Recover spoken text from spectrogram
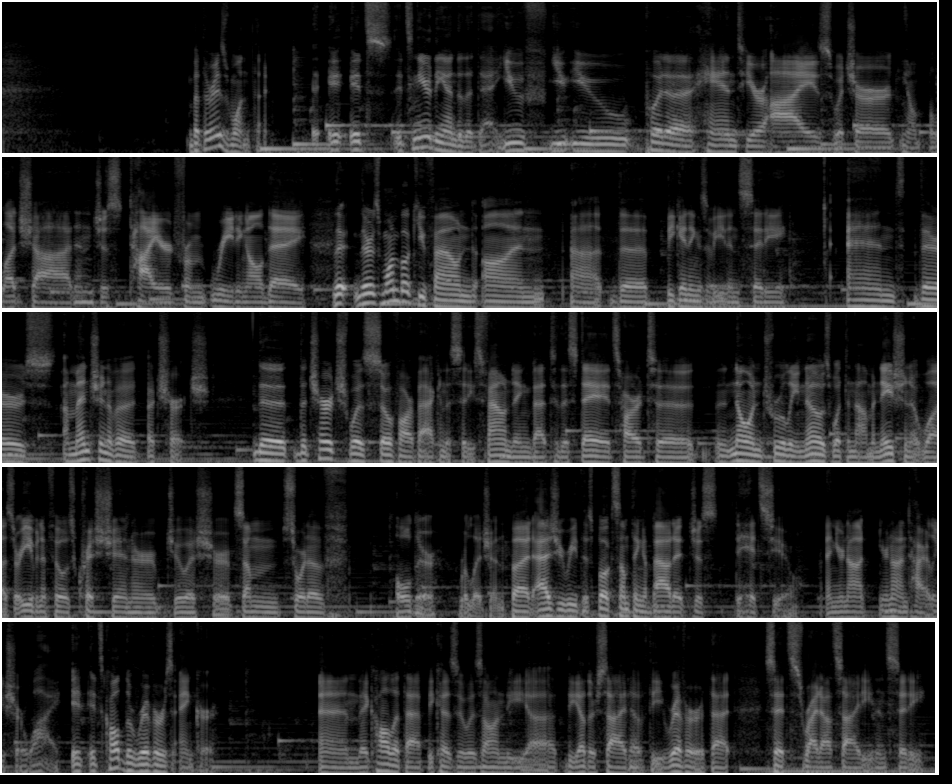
but there is one thing. It, it's it's near the end of the day. You've you you put a hand to your eyes, which are you know bloodshot and just tired from reading all day. There, there's one book you found on uh, the beginnings of Eden City, and there's a mention of a, a church. The the church was so far back in the city's founding that to this day it's hard to no one truly knows what denomination it was or even if it was Christian or Jewish or some sort of older religion. But as you read this book, something about it just hits you, and you're not you're not entirely sure why. It, it's called the River's Anchor, and they call it that because it was on the uh, the other side of the river that sits right outside Eden City.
